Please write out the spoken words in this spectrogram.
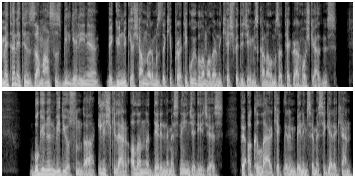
Metanet'in zamansız bilgeliğini ve günlük yaşamlarımızdaki pratik uygulamalarını keşfedeceğimiz kanalımıza tekrar hoş geldiniz. Bugünün videosunda ilişkiler alanını derinlemesine inceleyeceğiz ve akıllı erkeklerin benimsemesi gereken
